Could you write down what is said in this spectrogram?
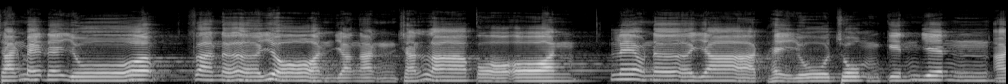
ฉันไม่ได้อยู่ เสนอย้อนอย่างนั้นฉันลาก่อน แล้วเนอญาติให้อยู่ชุมกินเย็น อา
